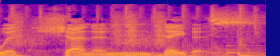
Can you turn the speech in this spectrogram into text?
with Shannon Davis.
